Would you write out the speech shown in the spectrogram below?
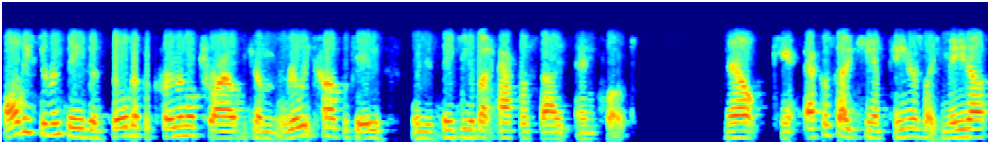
All these different things that build up a criminal trial become really complicated when you're thinking about ecocide, end quote. Now, ecocide campaigners like Mehta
